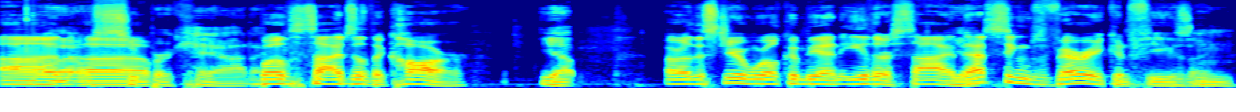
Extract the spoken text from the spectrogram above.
on Oh, uh, super chaotic. both sides of the car, yep. Or the steering wheel can be on either side. That seems very confusing.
